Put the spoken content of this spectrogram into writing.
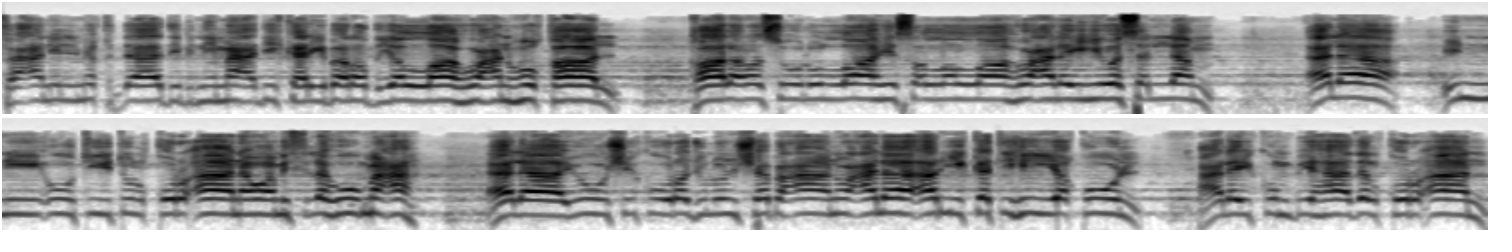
فعن المقداد بن معد كرب رضي الله عنه قال قال رسول الله صلى الله عليه وسلم ألا إني أوتيت القرآن ومثله معه. ألا يوشك رجل شبعان على أريكته يقول عليكم بهذا القرآن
